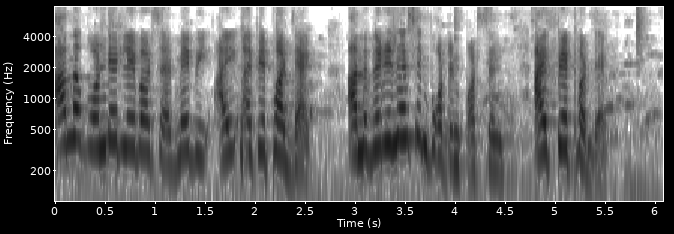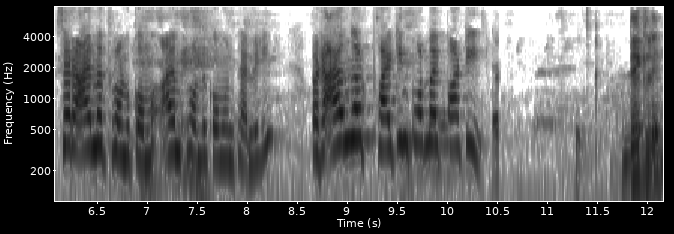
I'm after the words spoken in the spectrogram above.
I'm a bonded labor, sir. Maybe I, I prefer that. I'm a very less important person. I prefer that. Sir, I'm a from com- I'm from a common family, but I'm not fighting for my party. দেখলেন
